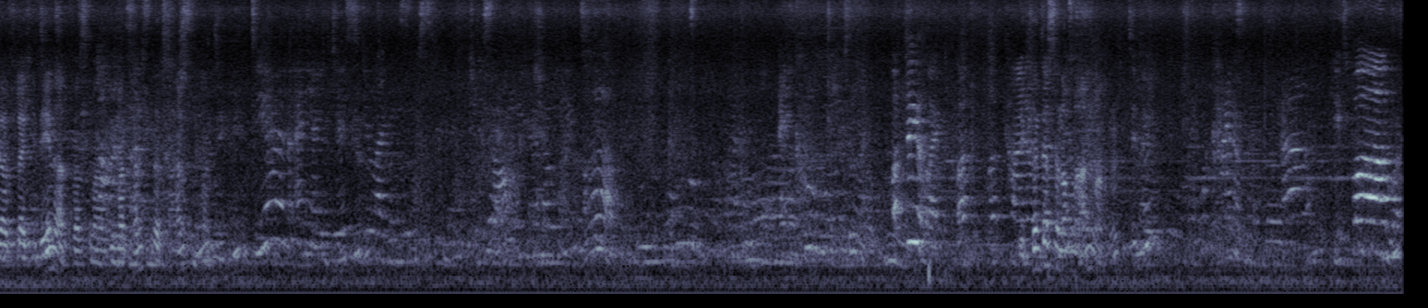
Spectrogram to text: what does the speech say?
die da vielleicht Ideen hat, was man, wie man tanzen, das tanzen kann. Do you have any ideas to do like moves to the song? Oh. Any cool what do you like? What, kind of... könnt das ja nochmal anmachen. It's Bob.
